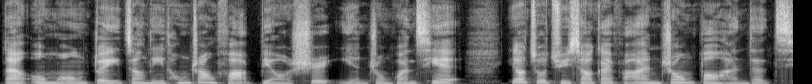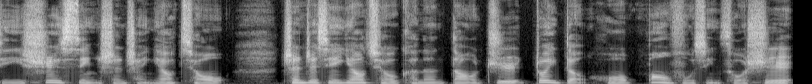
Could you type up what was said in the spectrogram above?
但欧盟对降低通胀法表示严重关切，要求取消该法案中包含的歧视性生产要求，称这些要求可能导致对等或报复性措施。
